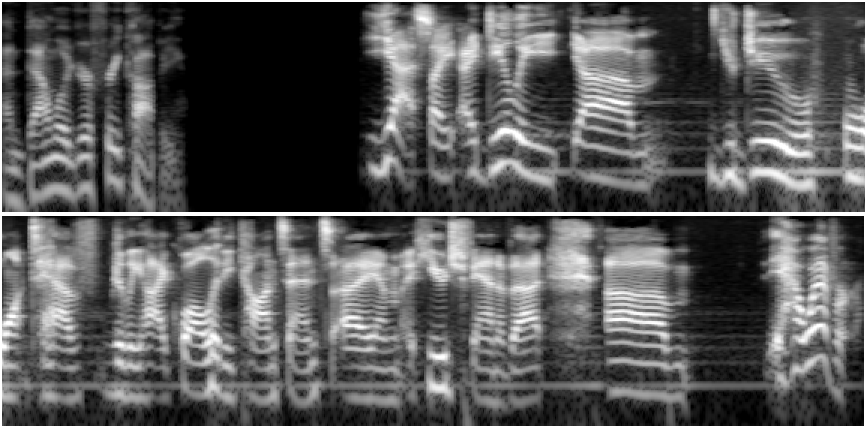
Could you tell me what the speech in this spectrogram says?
and download your free copy. Yes, I, ideally, um, you do want to have really high quality content. I am a huge fan of that. Um, however,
